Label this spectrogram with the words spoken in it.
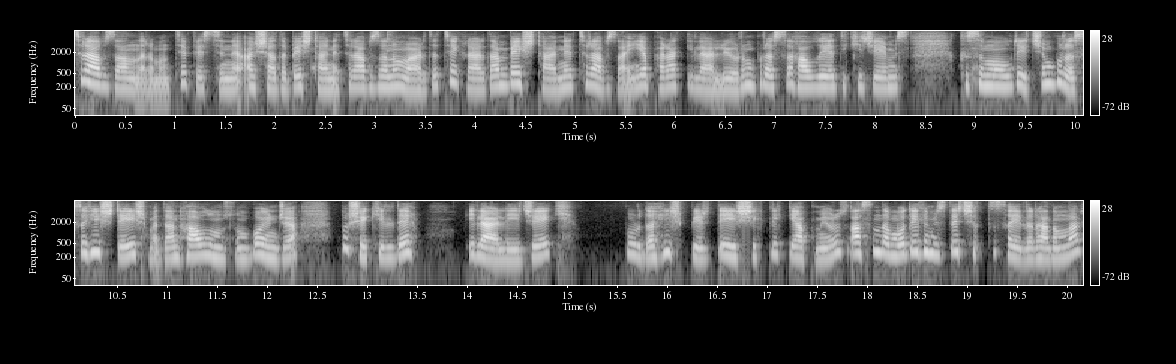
Trabzanlarımın tepesine aşağıda 5 tane trabzanım vardı. Tekrardan 5 tane trabzan yaparak ilerliyorum. Burası havluya dikeceğimiz kısım olduğu için burası hiç değişmeden havlumuzun boyunca bu şekilde ilerleyecek. Burada hiçbir değişiklik yapmıyoruz. Aslında modelimizde çıktı sayılır hanımlar.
